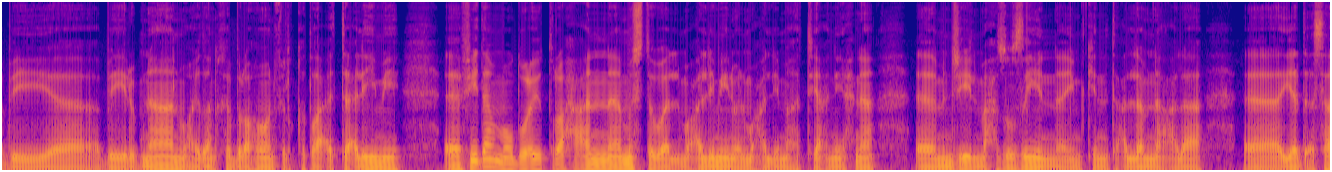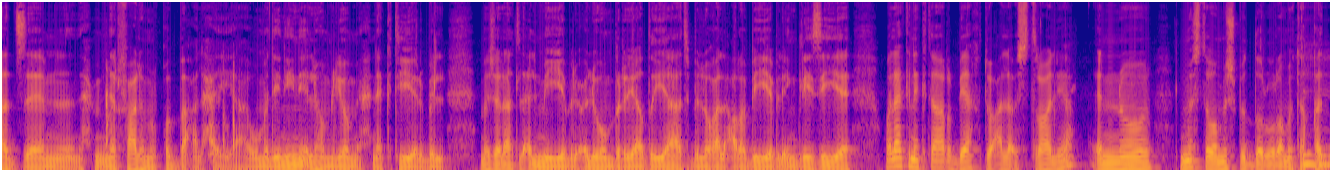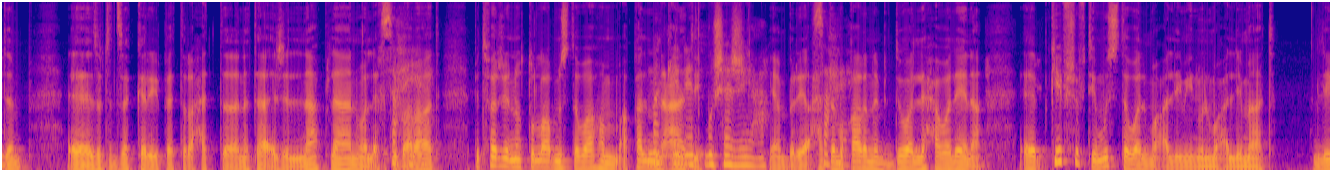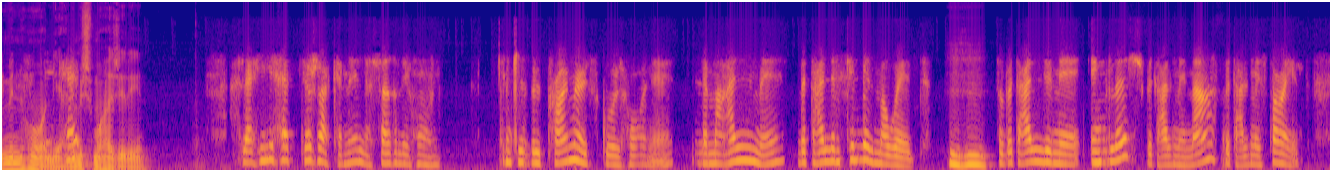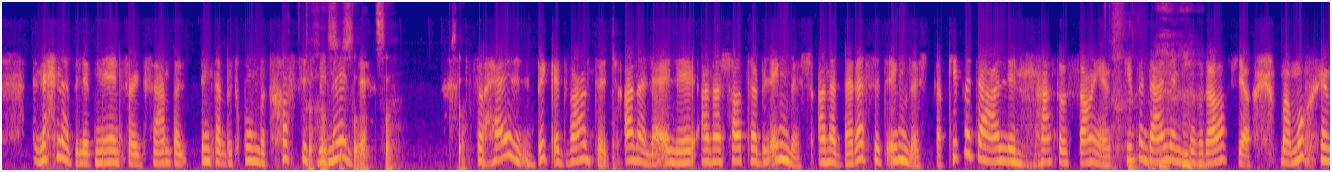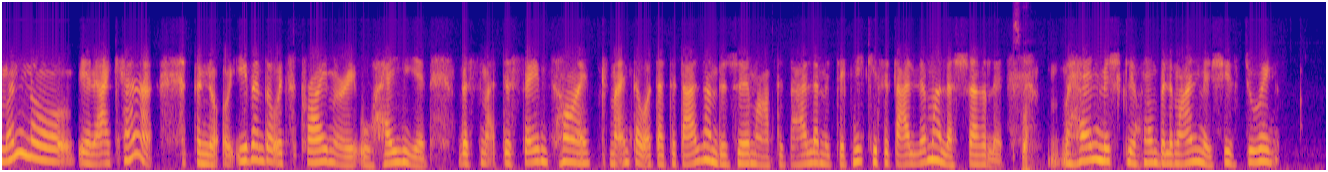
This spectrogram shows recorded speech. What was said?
بلبنان وأيضا خبرة هون في القطاع التعليمي آه، في دائما موضوع يطرح عن مستوى المعلمين والمعلمات. يعني إحنا من جيل محظوظين يمكن تعلمنا على آه، يد أساتذة نرفع لهم القبعة الحقيقة ومدينين لهم اليوم إحنا كثير بالمجالات العلمية بالعلوم بالرياضيات باللغة العربية بالإنجليزية ولكن كتار بياخذوا على أستراليا إنه المستوى مش بالضرورة متقدم. آه، إذا بتتذكري فترة حتى نتائج النابلان والاختبارات صحيح. بتفرجي إنه الطلاب مستواهم أقل من عادي كانت مشجعة. يعني حتى صحيح. مقارنة بالدول اللي حوالينا. كيف شفتي مستوى المعلمين والمعلمات اللي من هون يعني مش مهاجرين؟ هلا هي هي بترجع كمان لشغلة هون. مثل بال primary school هون المعلمة بتعلم كل المواد. فبتعلمي English بتعلمي math بتعلمي science نحن بلبنان for example أنت بتكون متخصص بمادة. صح صح so هاي ال big advantage أنا لإلي أنا شاطرة بال English أنا درست English طب كيف بدي أعلم math و science كيف بدي أعلم جغرافيا ما مخي منه يعني I can't. إنه even though it's primary وهين بس ما at the same time ما أنت وقت تتعلم بالجامعة بتتعلم التكنيك كيف تتعلمها للشغلة. صح. هاي المشكلة هون بالمعلمة. She's doing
